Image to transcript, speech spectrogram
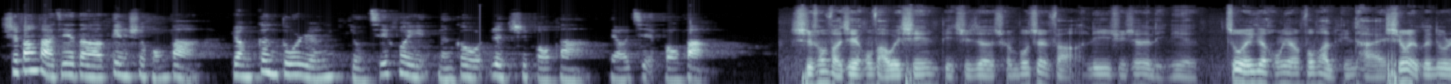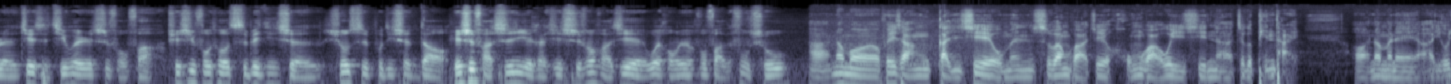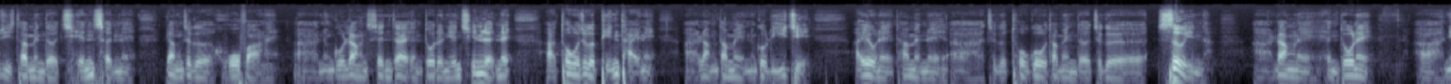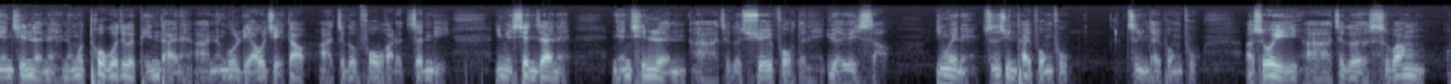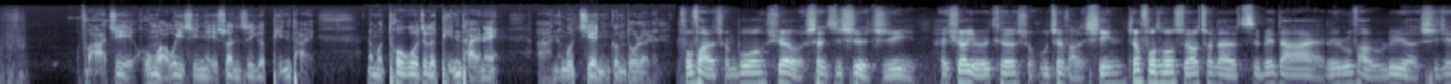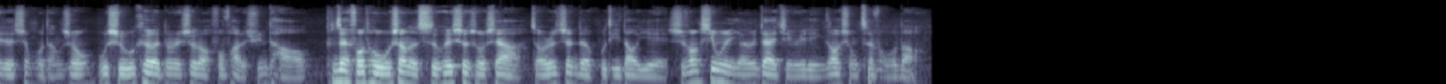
十方法界的电视弘法，让更多人有机会能够认识佛法、了解佛法。十方法界弘法卫星秉持着传播正法、利益群生的理念，作为一个弘扬佛法的平台，希望有更多人借此机会认识佛法，学习佛陀慈悲精神，修持菩提圣道。原始法师也感谢十方法界为弘扬佛法的付出。啊，那么非常感谢我们十方法界弘法卫星啊这个平台。啊，那么呢啊，尤其他们的虔诚呢，让这个佛法呢啊，能够让现在很多的年轻人呢啊，透过这个平台呢啊，让他们能够理解。还有呢，他们呢啊，这个透过他们的这个摄影呢啊，让呢很多呢啊年轻人呢能够透过这个平台呢啊，能够了解到啊这个佛法的真理。因为现在呢年轻人啊，这个学佛的呢越来越少，因为呢资讯太丰富，资讯太丰富啊，所以啊这个十方。法界弘法卫星呢，也算是一个平台。那么，透过这个平台呢，啊，能够接引更多的人。佛法的传播需要有善知识的指引，还需要有一颗守护正法的心，将佛陀所要传达的慈悲大爱，能如法如律的实践在生活当中，无时无刻都能受到佛法的熏陶，更在佛陀无上的慈悲摄受下，早日证得菩提道业。十方新闻杨玉带简玉林高雄采访报道。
